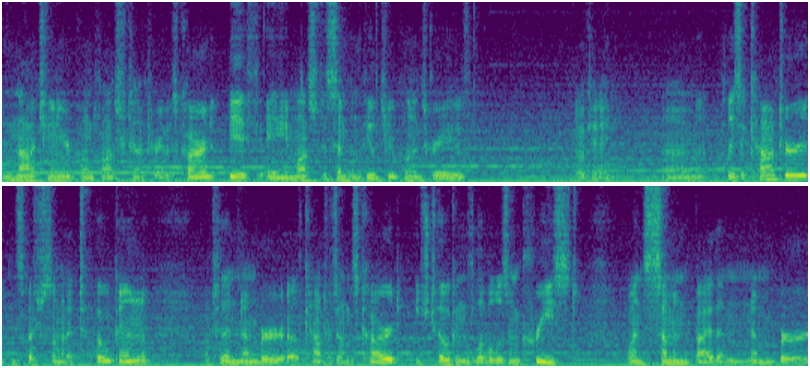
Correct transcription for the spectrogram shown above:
not a tuner, your opponent's monster cannot target this card. If a monster is sent from the field to your opponent's grave. Okay. Um, place a counter, and special summon a token up to the number of counters on this card. Each token's level is increased when summoned by the number.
